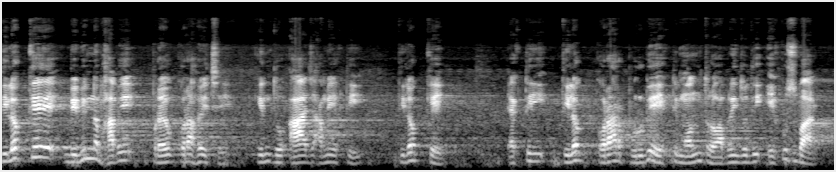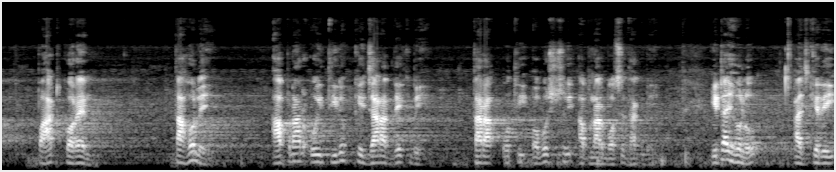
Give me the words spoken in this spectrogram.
তিলককে বিভিন্নভাবে প্রয়োগ করা হয়েছে, কিন্তু আজ আমি একটি তিলককে, একটি তিলক করার পূর্বে একটি মন্ত্র আপনি যদি একুশ বার পাঠ করেন, তাহলে আপনার ওই তিলককে যারা দেখবে, তারা অতি অবশ্যই আপনার বসে থাকবে। এটাই হলো আজকের এই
